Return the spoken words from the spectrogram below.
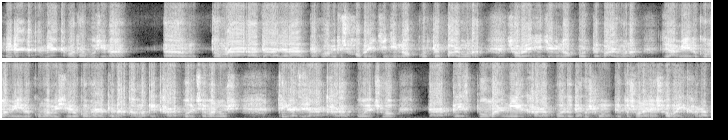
এটা একটা- আমি একটা কথা বুঝি না আম, তোমরা আহ, যারা যারা দেখো আমি তো সবাইকে কি নক করতে পারব না? সবাইকে কি আমি নক করতে পারব না? যে আমি এরকম আমি এরকম আমি সেরকম হ্যাঁ না। আমাকে খারাপ বলছে মানুষ। ঠিক আছে যারা খারাপ বলছো তারা প্লিজ প্রমাণ নিয়ে খারাপ বলো। দেখো শুনতে তো শোনা যায় সবাই খারাপ।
